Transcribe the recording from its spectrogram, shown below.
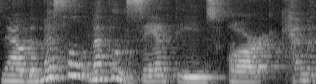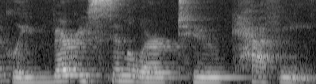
Now the methyl, methylxanthines are chemically very similar to caffeine.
